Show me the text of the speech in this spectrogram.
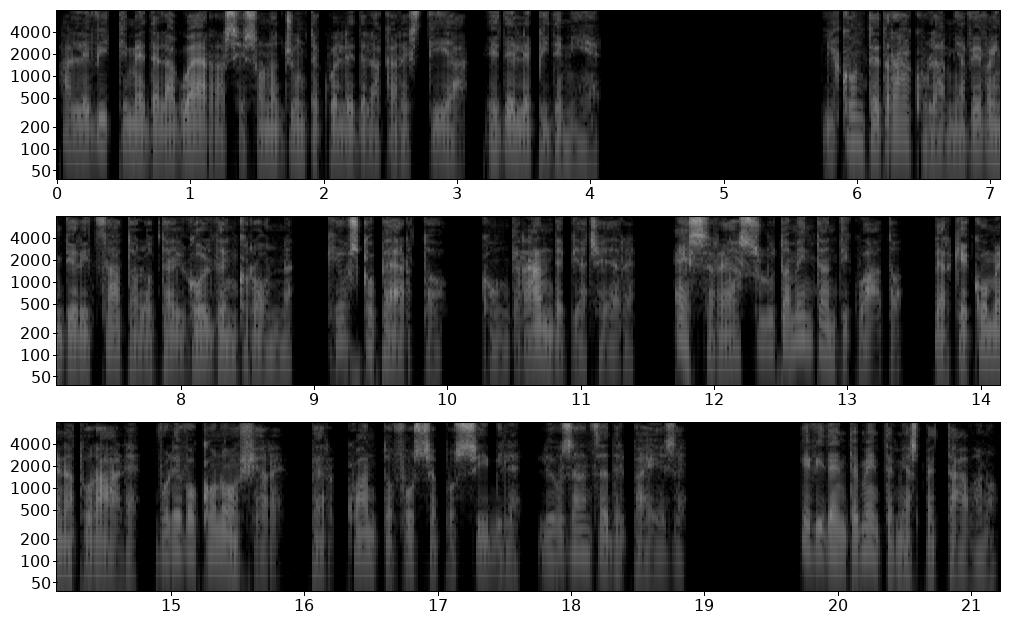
Alle vittime della guerra si sono aggiunte quelle della carestia e delle epidemie. Il conte Dracula mi aveva indirizzato all'hotel Golden Crown, che ho scoperto, con grande piacere, essere assolutamente antiquato, perché come naturale volevo conoscere, per quanto fosse possibile, le usanze del paese. Evidentemente mi aspettavano,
